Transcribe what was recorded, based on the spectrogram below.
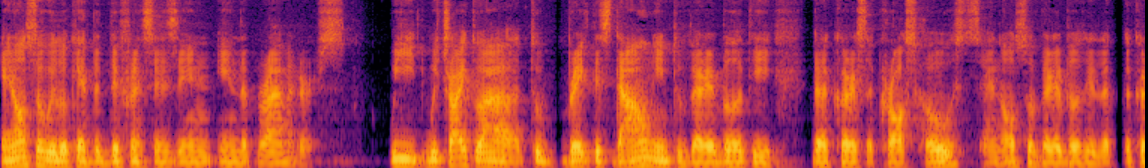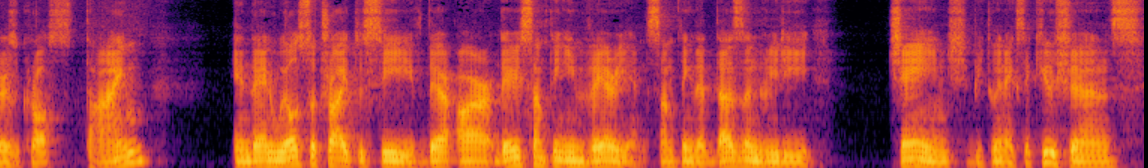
And also we look at the differences in, in the parameters we we try to uh, to break this down into variability that occurs across hosts and also variability that occurs across time and then we also try to see if there are there is something invariant something that doesn't really change between executions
